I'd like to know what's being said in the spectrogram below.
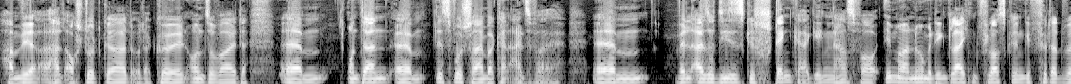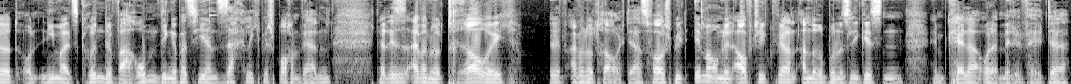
haben wir halt auch Stuttgart oder Köln und so weiter. Ähm, und dann ähm, ist wohl scheinbar kein Einzelfall. Ähm, wenn also dieses Gestänker gegen den HSV immer nur mit den gleichen Floskeln gefüttert wird und niemals Gründe, warum Dinge passieren, sachlich besprochen werden, dann ist es einfach nur traurig, äh, einfach nur traurig. Der HSV spielt immer um den Aufstieg, während andere Bundesligisten im Keller oder im Mittelfeld der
